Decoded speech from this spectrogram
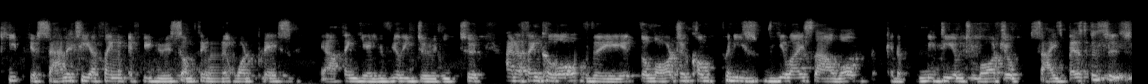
keep your sanity. I think if you use something like WordPress, yeah, I think yeah, you really do need to. And I think a lot of the the larger companies realize that a lot kind of medium to larger size businesses,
